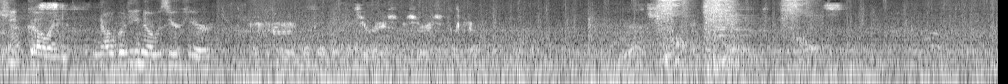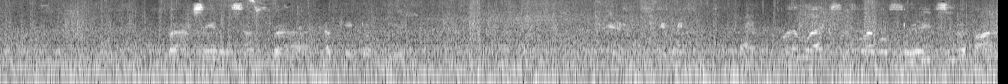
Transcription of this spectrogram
Keep going. Nobody knows you're here. Yeah, shit. But I'm saving some for uh, Cupcake over here. My Lex is level 3. It's in the bottom,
